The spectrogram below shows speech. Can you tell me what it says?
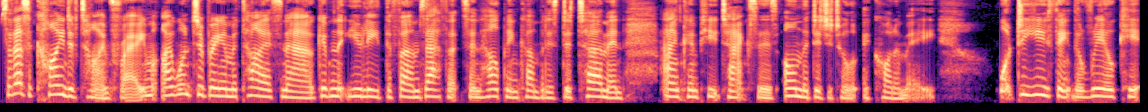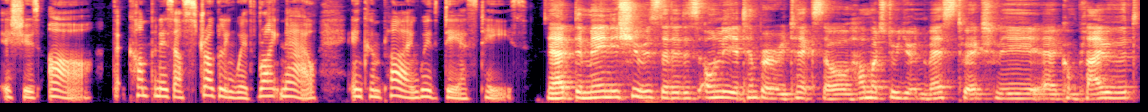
So that's a kind of time frame. I want to bring in Matthias now, given that you lead the firm's efforts in helping companies determine and compute taxes on the digital economy. What do you think the real key issues are that companies are struggling with right now in complying with DSTs? Yeah, the main issue is that it is only a temporary tax. So, how much do you invest to actually uh, comply with it?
